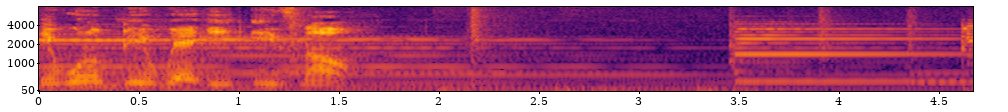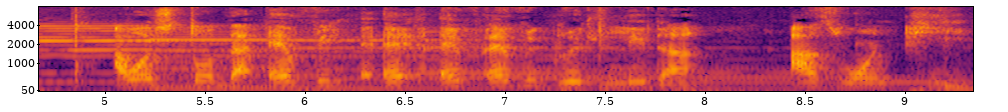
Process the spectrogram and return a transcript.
It won't be where it is now. I was taught that every every great leader has one key.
